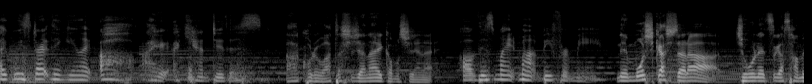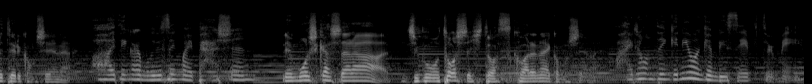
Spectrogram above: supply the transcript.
Like we start thinking, like, oh, I, I can't do this. あこれ私じゃないかもしれない、Oh, this might not be for me. ね、もしかしたら情熱が冷めてるかもしれない、Oh, I think I'm losing my passion. ね、もしかしたら自分を通して人は救われないかもしれない I don't think anyone can be saved through me.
